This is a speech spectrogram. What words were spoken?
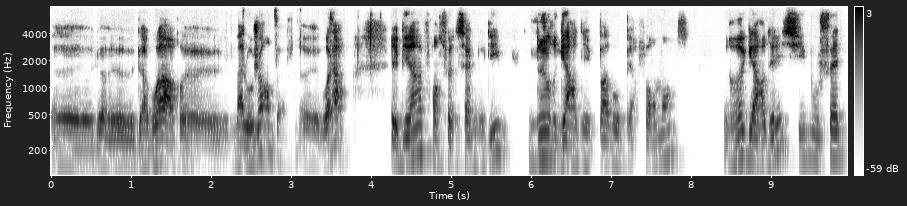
euh, d'avoir euh, mal aux jambes. Voilà. Eh bien, François de Sales nous dit ne regardez pas vos performances, regardez si vous faites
